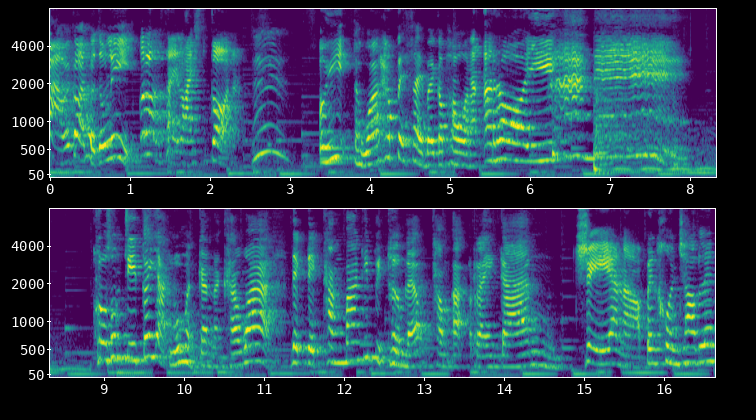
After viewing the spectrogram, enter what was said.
ฝากไว้ก่อนเถอะเจ้าลี่ก็หล่อนใส่ร้ายฉันก่อนอะเอ้ย แต่ว่าถ้าเป็ดใส่ใบกะเพราอะนะอร่อย ครูส้มจี๊ดก็อยากรู้เหมือนกันนะคะว่า เด็กๆทางบ้านที่ปิดเทอมแล้วทำอะไรกัน เชอะนะเป็นคนชอบเล่น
